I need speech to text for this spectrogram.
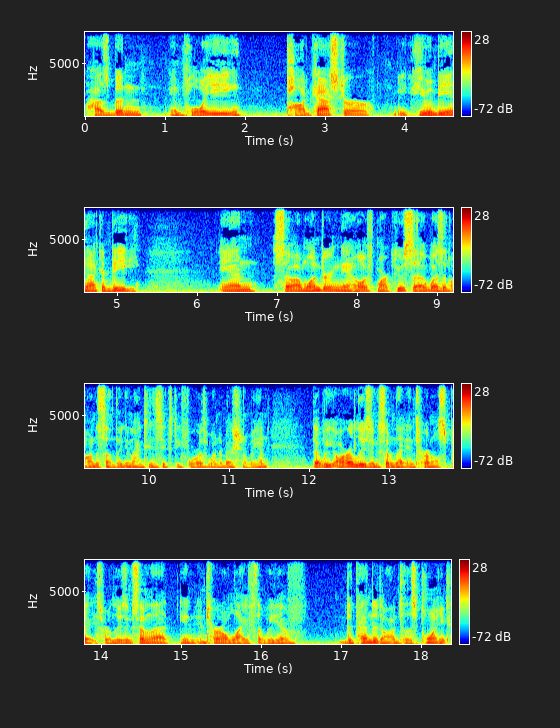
husband, employee, podcaster, human being I can be. And so I'm wondering now if Marcuse wasn't onto something in 1964 with One Dimensional Man, that we are losing some of that internal space. We're losing some of that in, internal life that we have depended on to this point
